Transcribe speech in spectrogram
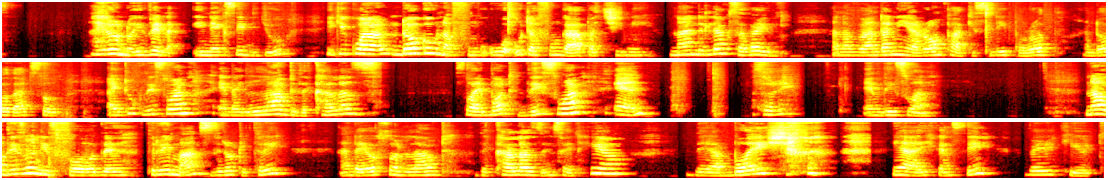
I don't know even in exceed juu ikikuwa ndogo unafungu, utafunga hapa chini. Na naendelea kusurvive. Anavaa ndani ya romper akisleep or and all that. So i took this one and i loved the colors. So i bought this one and sorry and this one. Now this one is for the three months zero to three and i also loved the colors inside here. They are boyish. Yeah you can see. Very cute.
